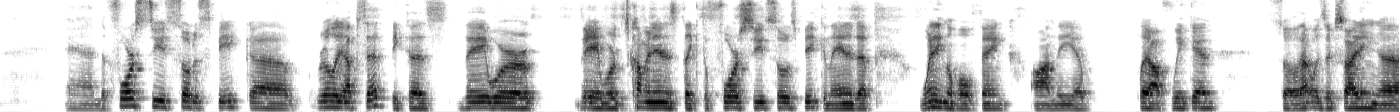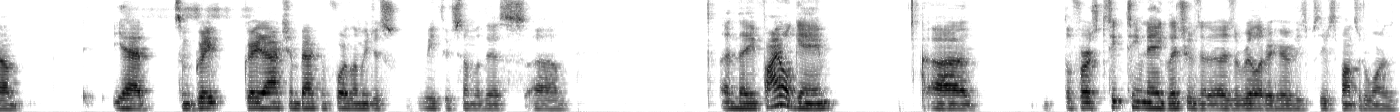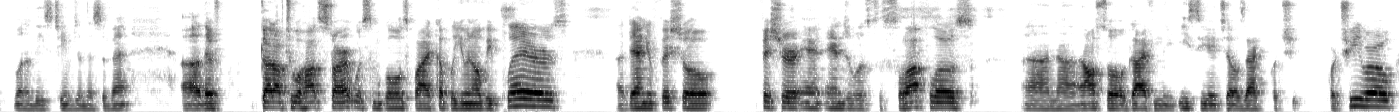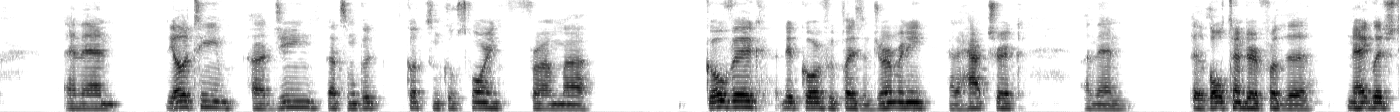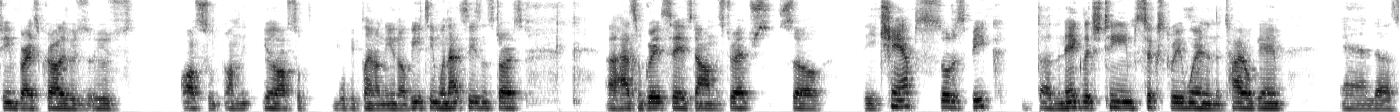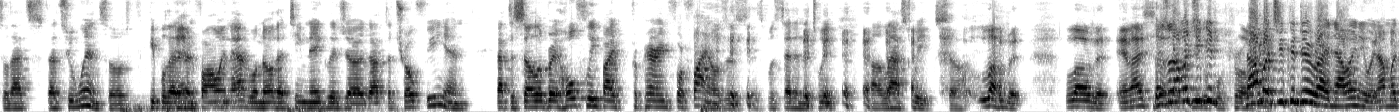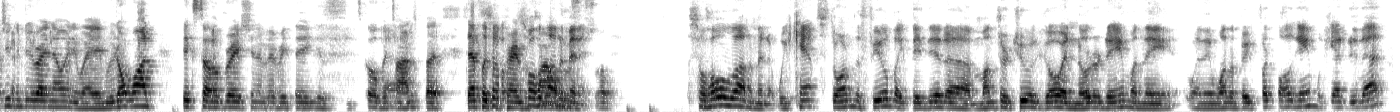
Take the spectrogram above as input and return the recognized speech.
and the four seeds, so to speak, really upset because they were they were coming in as like the four seeds, so to speak, and they ended up winning the whole thing on the playoff weekend. So that was exciting. Um, you had some great great action back and forth. Let me just read through some of this. Um, in the final game, uh, the first t- team Naglitch, who's a, who's a realtor here, he's, he's sponsored one of the, one of these teams in this event. Uh, they've got off to a hot start with some goals by a couple of UNLV players, uh, Daniel Fisher, Fisher and Angelos Salopoulos, and, uh, and also a guy from the ECHL, Zach Porchiro. And then the other team, uh, Gene, got some good got some good scoring from uh, Govig, Nick Govig, who plays in Germany, had a hat trick, and then the goaltender for the Naglitch team, Bryce Crowley, who's who's also on the you also will be playing on the UNLV team when that season starts. Uh, had some great saves down the stretch. So the champs, so to speak, the, the Naglitch team, six three win in the title game and uh, so that's that's who wins. So people that have been following that will know that Team Naglitch uh, got the trophy and got to celebrate. Hopefully by preparing for finals, as, as was said in the tweet uh, last week. So love it, love it. And I saw not much you can trophy. not much you can do right now anyway. Not much you can do right now anyway. And we don't want big celebration of everything because it's COVID times, but definitely so, preparing so for hold finals. on a minute. So, so hold on a minute. We can't storm the field like they did a month or two ago in Notre Dame when they when they won a big football game. We can't do that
